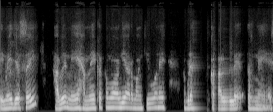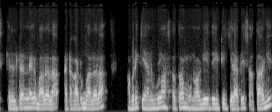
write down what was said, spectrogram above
ඉමේජස්සයි හබේ මේ හැම එකකම වගේ අරමං කිව්වනේ අපට කල්ල මේ ස්කෙල්ටන් එක බලලා ඇටකටු බලලා අපට කියන්න පුලන් සතා මොනවගේද හිටි කියලාපේ සතාගේ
